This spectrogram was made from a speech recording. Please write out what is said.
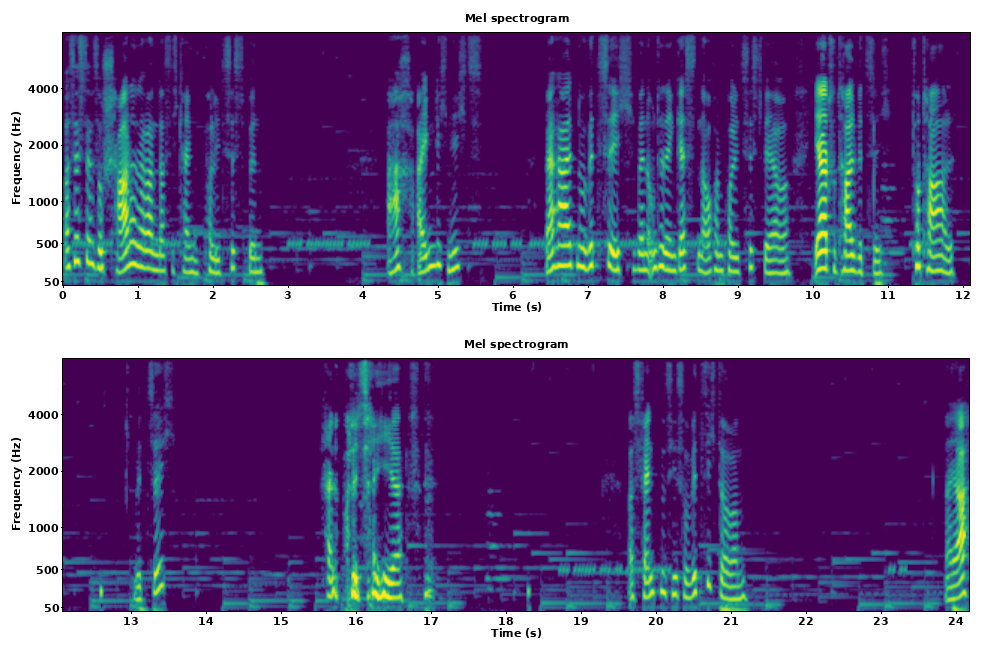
Was ist denn so schade daran, dass ich kein Polizist bin? Ach, eigentlich nichts. Wäre halt nur witzig, wenn unter den Gästen auch ein Polizist wäre. Ja, total witzig. Total. Witzig? Keine Polizei hier. Was fänden Sie so witzig daran? Naja,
